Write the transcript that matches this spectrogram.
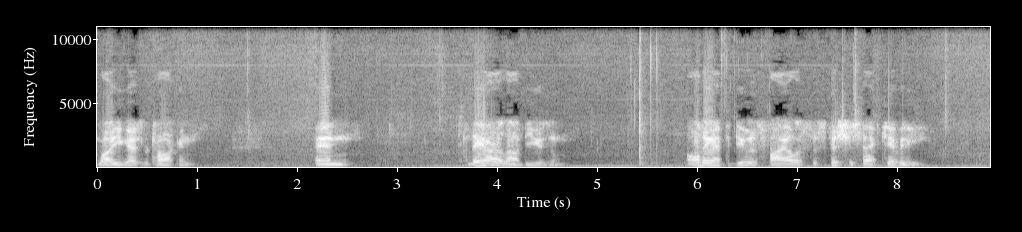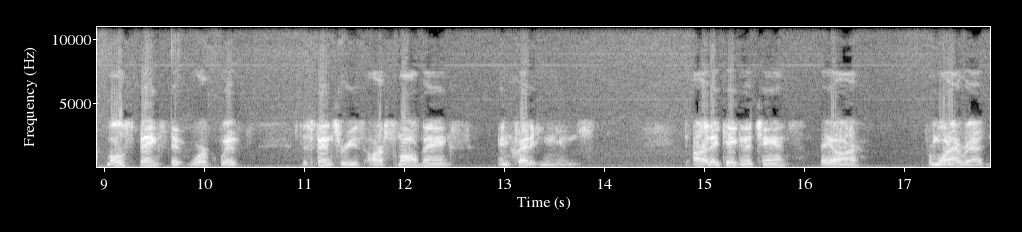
while you guys were talking, and they are allowed to use them. All they have to do is file a suspicious activity. Most banks that work with dispensaries are small banks and credit unions. Are they taking a chance? They are, from what I read.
